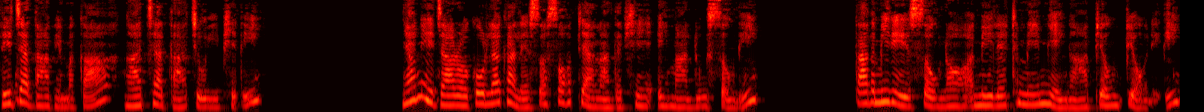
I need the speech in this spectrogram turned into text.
လေးချက်သားပင်မက ငါးချက်သား ကြိုးကြီးဖြစ်သည် ညနေကျတော့ ကိုလက်ကလည်း စောစောပြန်လာသဖြင့် အိမ်မှာ လူဆုံသည် သားသမီးတွေစုံတော့ အမေလည်း ထမင်းမြိန်ကပြုံးပျော်နေသည်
